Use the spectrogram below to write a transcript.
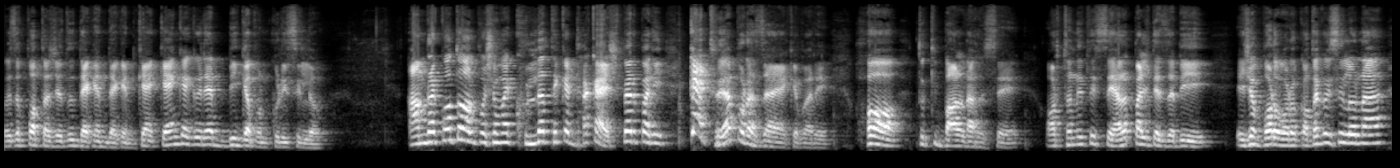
ওই যে পদ্মা সেতু, দেখেন দেখেন, ক্যাং করে বিজ্ঞাপন করেছিল। আমরা কত অল্প সময় খুলনা থেকে ঢাকা আসবার পারি ক্যাট হয়ে পড়া যায় একেবারে। হ, তো কি বালডা হয়েছে অর্থনীতির চেহারা পাল্টে যাবি। এইসব বড় বড় কথা কইছিল না?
